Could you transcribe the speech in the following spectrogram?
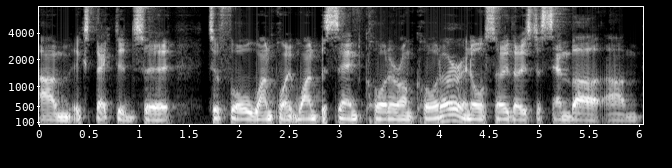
um, expected to to fall 1.1 percent quarter on quarter, and also those December um,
